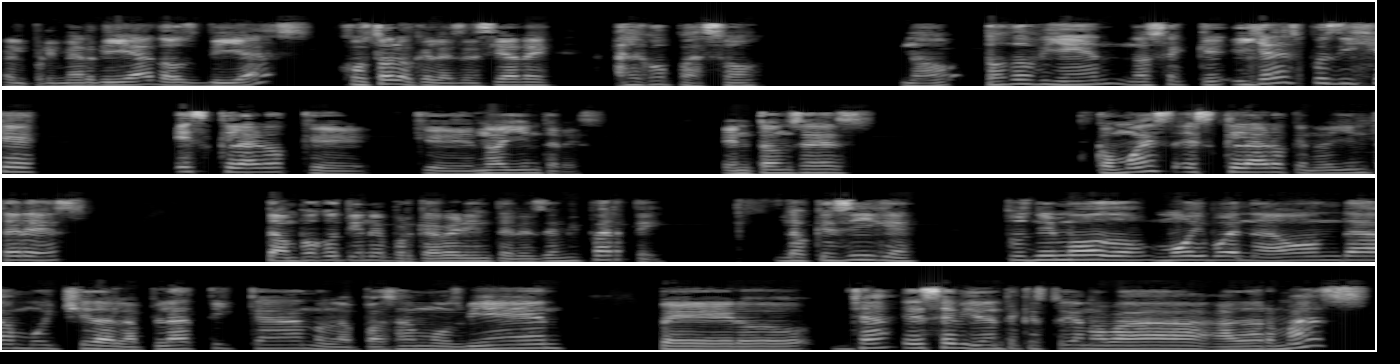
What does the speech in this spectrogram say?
el primer día, dos días, justo lo que les decía de algo pasó, ¿no? Todo bien, no sé qué. Y ya después dije, es claro que, que no hay interés. Entonces, como es, es claro que no hay interés, tampoco tiene por qué haber interés de mi parte. Lo que sigue, pues ni modo, muy buena onda, muy chida la plática, nos la pasamos bien, pero ya es evidente que esto ya no va a dar más.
